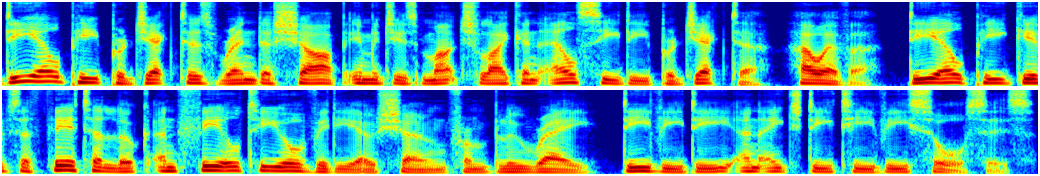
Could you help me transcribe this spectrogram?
DLP projectors render sharp images much like an LCD projector, however, DLP gives a theater look and feel to your video shown from Blu ray, DVD, and HD TV sources.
